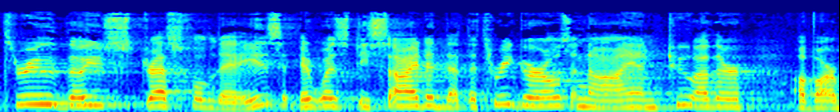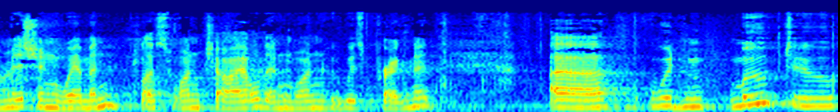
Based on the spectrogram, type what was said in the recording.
Through those stressful days, it was decided that the three girls and I and two other of our mission women, plus one child and one who was pregnant, uh, would move to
